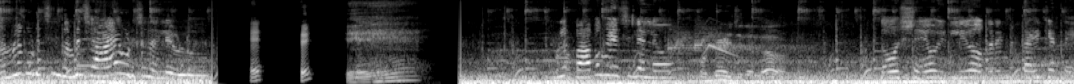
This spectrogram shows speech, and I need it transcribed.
നമ്മൾ കുടിച്ച് നമ്മൾ ചായ കുടിച്ചതല്ലേ ഉള്ളൂ. നമ്മൾ പാപം കഴിച്ചില്ലല്ലോ. ഫുഡ് കഴിച്ചില്ലല്ലോ? ദോശയോ ഇഡ്ലിയോ അങ്ങനെ കഴിക്കണ്ടേ?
